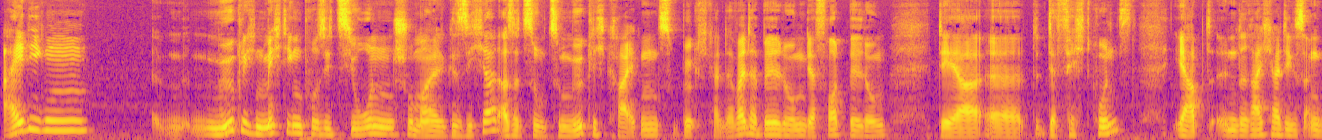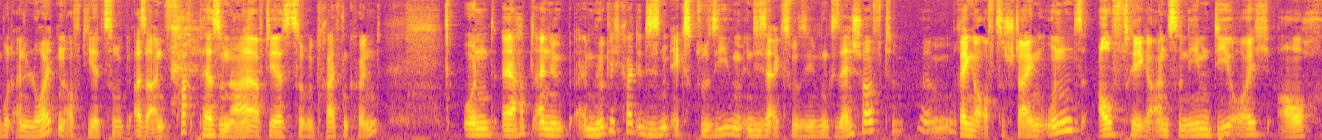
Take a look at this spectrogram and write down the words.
einigen äh, möglichen mächtigen Positionen schon mal gesichert, also zu, zu Möglichkeiten, zu Möglichkeiten der Weiterbildung, der Fortbildung, der, äh, der Fechtkunst. Ihr habt ein reichhaltiges Angebot an Leuten, auf die ihr zurück, also an Fachpersonal, auf die ihr zurückgreifen könnt und äh, habt eine Möglichkeit in diesem exklusiven, in dieser exklusiven Gesellschaft ähm, Ränge aufzusteigen und Aufträge anzunehmen, die euch auch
